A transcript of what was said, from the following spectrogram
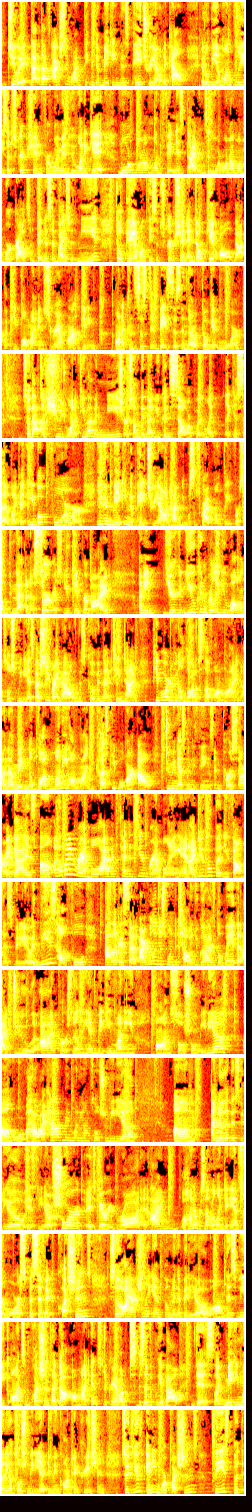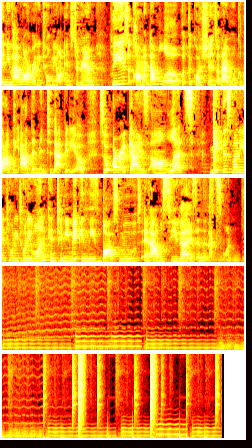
do it. That That's actually why I'm thinking of making this Patreon account. It'll be a monthly subscription for women who want to get more one-on-one -on -one fitness guidance and more one-on-one -on -one workouts and fitness advice with me. They'll pay a monthly subscription and they'll get all of that that people on my Instagram aren't getting on a consistent basis and they'll, they'll get more. So that's a huge one. If you have a niche or something that you can sell or put in like, like I said, like an ebook form or even making a Patreon, having people subscribe monthly for something that, a service you can provide, I mean, you're you can really do well on social media, especially right now in this COVID-19 time. People are doing a lot of stuff online and are making a lot of money online because people aren't out doing as many things in person. All right, guys, um, I hope I didn't ramble. I have a tendency of rambling and I do hope that you found this video at least helpful I, like I said, I really just wanted to tell you guys the way that I do. I personally am making money on social media, um, or how I have made money on social media. Um, I know that this video is, you know, short, it's very broad, and I'm 100% willing to answer more specific questions. So I actually am filming a video um, this week on some questions I got on my Instagram specifically about this, like making money on social media, doing content creation. So if you have any more questions, please put, and you haven't already told me on Instagram, please comment down below, put the questions, and I will gladly add them into that video. So all right, guys, um, let's make this money in 2021, continue making these boss moves, and I will see you guys in the next one.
